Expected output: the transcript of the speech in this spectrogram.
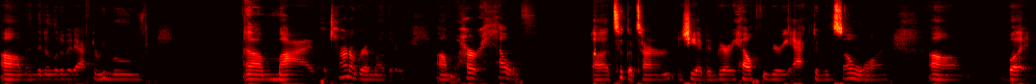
Um, and then a little bit after we moved, um, my paternal grandmother, um, her health uh, took a turn, and she had been very healthy, very active, and so on. Um, but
